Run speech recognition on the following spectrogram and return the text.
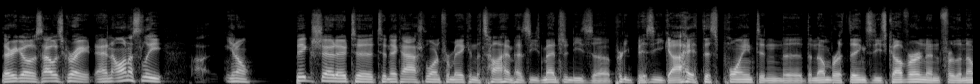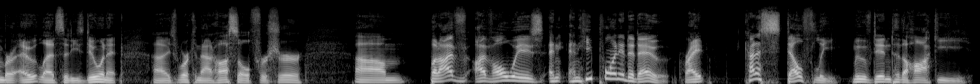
There he goes. That was great. And honestly, you know, big shout out to, to Nick Ashbourne for making the time. As he's mentioned, he's a pretty busy guy at this point, and the the number of things that he's covering, and for the number of outlets that he's doing it, uh, he's working that hustle for sure. Um, but I've I've always and and he pointed it out right, kind of stealthily moved into the hockey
